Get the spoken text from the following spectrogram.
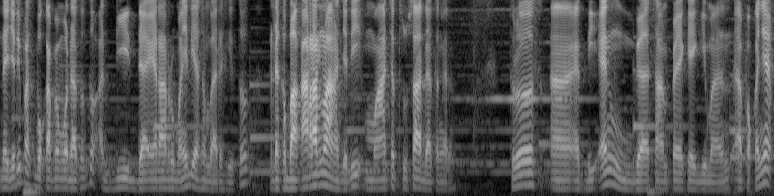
nah jadi pas bokapnya mau datang tuh di daerah rumahnya di Asam Baris itu ada kebakaran lah jadi macet susah datang kan terus eh, at the end nggak sampai kayak gimana eh, pokoknya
